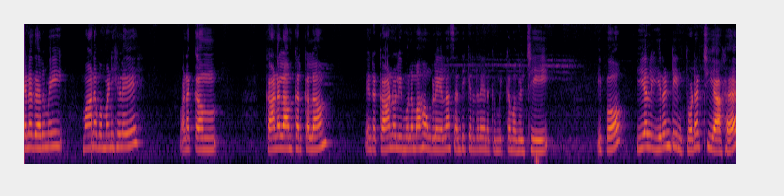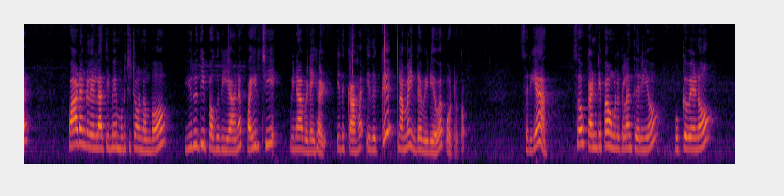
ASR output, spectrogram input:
எனது அருமை மாணவ மணிகளே வணக்கம். காணலாம் கற்கலாம் என்ற காணொளி மூலமாக உங்களை எல்லாம் சந்திக்கிறதுல எனக்கு மிக்க மகிழ்ச்சி. இப்போது இயல் இரண்டின் தொடர்ச்சியாக பாடங்கள் எல்லாத்தையுமே முடிச்சிட்டோம் நம்ம. இறுதி பகுதியான பயிற்சி வினா விடைகள் இதுக்காக இதுக்கு நம்ம இந்த வீடியோவை போட்டிருக்கோம். சரியா? ஸோ கண்டிப்பாக உங்களுக்கெல்லாம் தெரியும். புக்கு வேணும்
